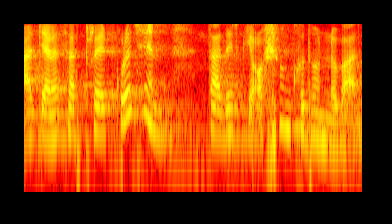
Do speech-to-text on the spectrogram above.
আর যারা সাবস্ক্রাইব করেছেন, তাদেরকে অসংখ্য ধন্যবাদ।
